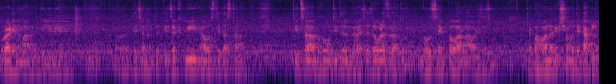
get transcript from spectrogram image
कुऱ्हाडीनं मारहाण केलेली आहे. त्याच्यानंतर ती जखमी अवस्थेत असताना तिचा भाऊ तिथं घराच्या जवळच राहतो. भाऊसाहेब पवार नाव आहे त्याचं. त्या भावानं रिक्षामध्ये टाकलं.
